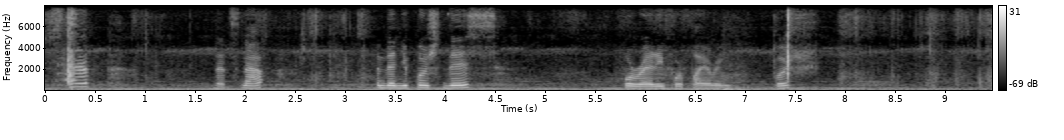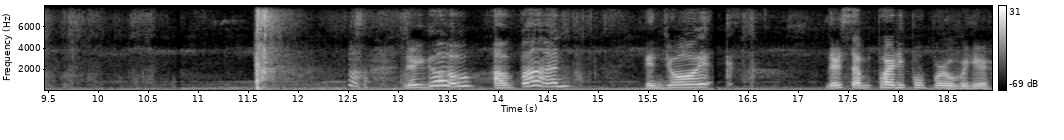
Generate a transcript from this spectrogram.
Snap. That snap. And then you push this for ready for firing. Push. there you go. Have fun. Enjoy. There's some party pooper over here.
